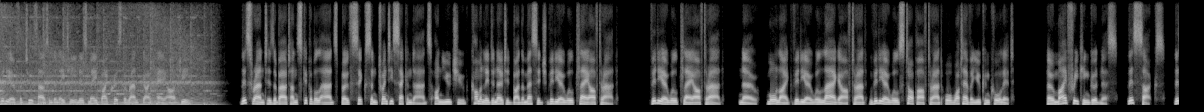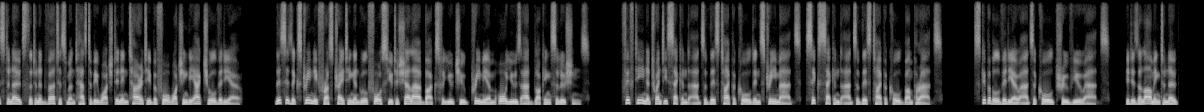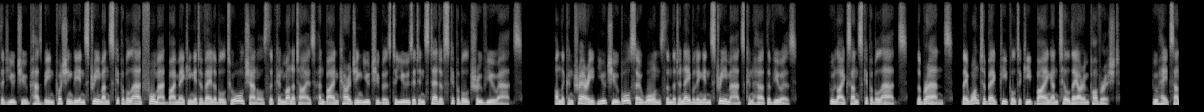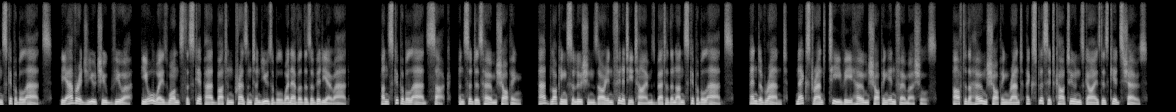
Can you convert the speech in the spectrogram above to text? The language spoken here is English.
video for 2018 is made by Chris the Rant Guy KRG. This rant is about unskippable ads, both 6 and 20 second ads, on YouTube, commonly denoted by the message video will play after ad. Video will play after ad. No, more like video will lag after ad, video will stop after ad, or whatever you can call it. Oh my freaking goodness. This sucks. This denotes that an advertisement has to be watched in entirety before watching the actual video. This is extremely frustrating and will force you to shell out bucks for YouTube Premium or use ad blocking solutions. 15 or 20 second ads of this type are called in stream ads, 6 second ads of this type are called bumper ads. Skippable video ads are called TrueView ads. It is alarming to note that YouTube has been pushing the in stream unskippable ad format by making it available to all channels that can monetize, and by encouraging YouTubers to use it instead of skippable TrueView ads. On the contrary, YouTube also warns them that enabling in-stream ads can hurt the viewers. Who likes unskippable ads? The brands. They want to beg people to keep buying until they are impoverished. Who hates unskippable ads? The average YouTube viewer. He always wants the skip ad button present and usable whenever there's a video ad. Unskippable ads suck. And so does home shopping. Ad blocking solutions are infinity times better than unskippable ads. End of rant. Next rant TV home shopping infomercials. After the home shopping rant, explicit cartoons guised as kids shows.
